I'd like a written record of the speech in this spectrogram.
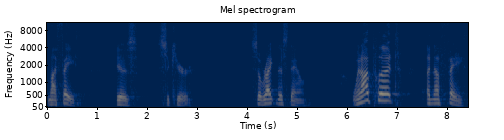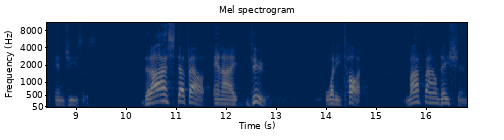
my faith is secure. So write this down. When I put enough faith in Jesus that I step out and I do what he taught, my foundation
